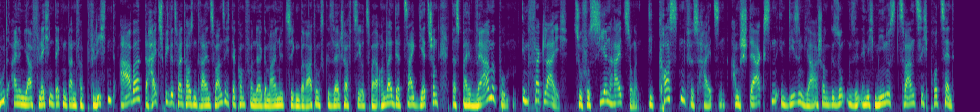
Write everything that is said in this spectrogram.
gut einem Jahr flächendeckend dann verpflichtend. Aber der Heizspiegel 2023, der kommt von der gemeinnützigen Beratungsgesellschaft CO2 Online, der zeigt jetzt schon, dass bei Wärmepumpen im Vergleich zu fossilen Heizungen die Kosten fürs Heizen am stärksten in diesem Jahr schon gesunken sind, nämlich minus 20 Prozent,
